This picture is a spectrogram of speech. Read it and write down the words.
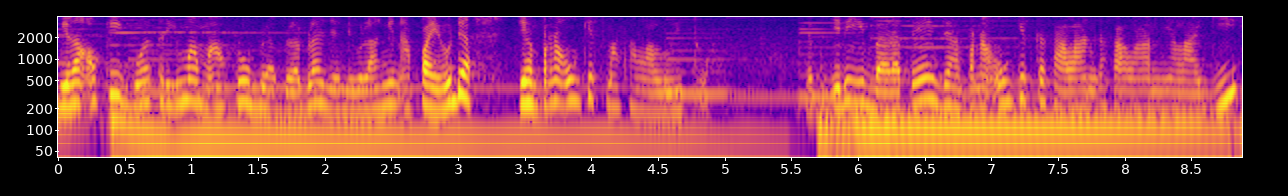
bilang oke okay, gue terima maaf lu bla bla bla jangan diulangin apa ya udah. Jangan pernah ungkit masa lalu itu gitu. Jadi ibaratnya jangan pernah ungkit kesalahan kesalahannya lagi.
